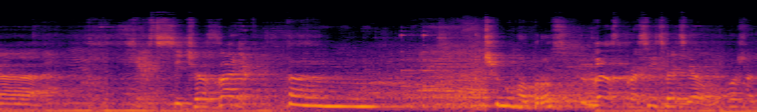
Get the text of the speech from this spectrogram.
я... я сейчас занят. Эм, к чему вопрос? Да, спросить хотел. Может,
